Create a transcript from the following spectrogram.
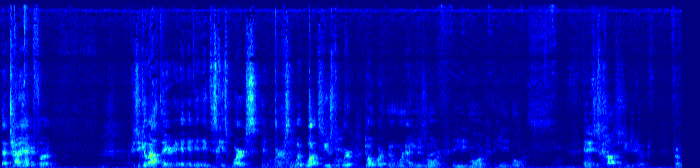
That try to have your fun. Because you go out there and, and, and it just gets worse and worse. And what once used to work don't work no more. Now you need more, and you need more, and you need more. And it just causes you to go from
